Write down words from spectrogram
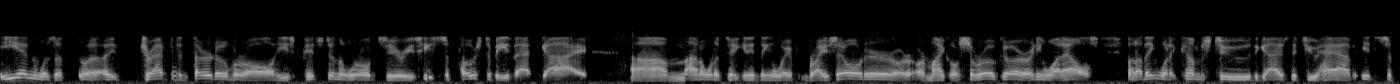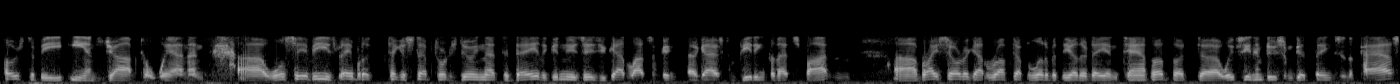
Ian was a uh, drafted third overall. He's pitched in the World Series. He's supposed to be that guy. Um, I don't want to take anything away from Bryce Elder or, or Michael Soroka or anyone else, but I think when it comes to the guys that you have, it's supposed to be Ian's job to win, and uh, we'll see if he's able to take a step towards doing that today. The good news is you've got lots of uh, guys competing for that spot, and uh, Bryce Elder got roughed up a little bit the other day in Tampa, but uh, we've seen him do some good things in the past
